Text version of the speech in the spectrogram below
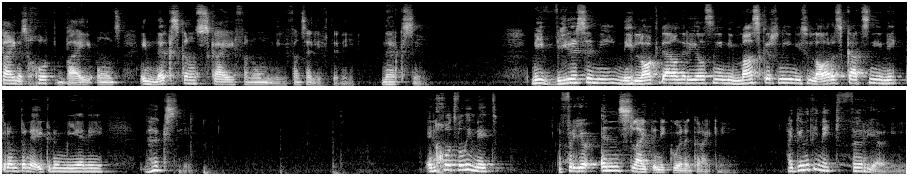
pyn is God by ons en niks kan ons skei van hom nie van sy liefde nie. Niks nie. Nie virusse nie, nie lockdown reëls nie, nie maskers nie, nie salariskats nie, nie krimpende ekonomie nie, niks nie. En God wil nie net vir jou insluit in die koninkryk nie. Hy doen dit nie net vir jou nie.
